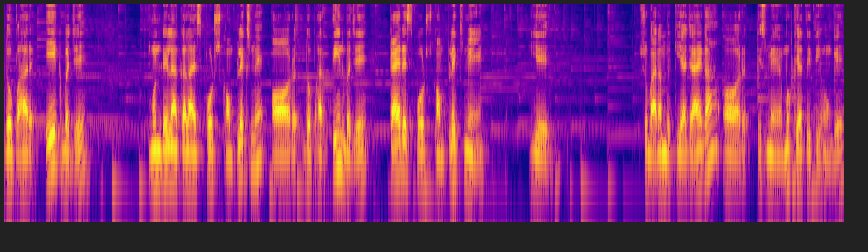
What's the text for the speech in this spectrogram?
दोपहर एक बजे मुंडेला कला स्पोर्ट्स कॉम्प्लेक्स में और दोपहर तीन बजे कैर स्पोर्ट्स कॉम्प्लेक्स में ये शुभारंभ किया जाएगा और इसमें मुख्य अतिथि होंगे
